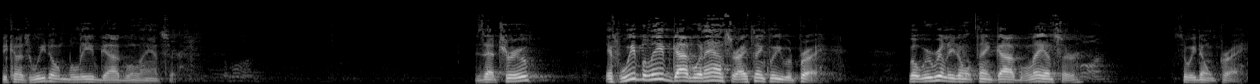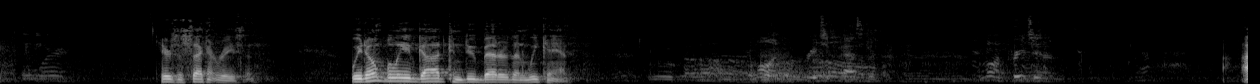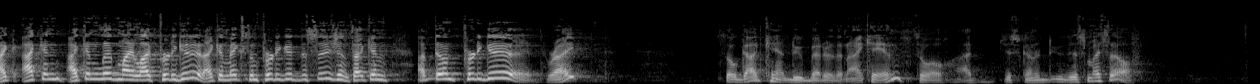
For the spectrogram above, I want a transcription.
Because we don't believe God will answer. Is that true? If we believed God would answer, I think we would pray. But we really don't think God will answer, so we don't pray. Here's the second reason. We don't believe God can do better than we can. Come on. Preach it, Pastor. Come on, preach it. I, I can, I can live my life pretty good. I can make some pretty good decisions. I can, I've done pretty good, right? So God can't do better than I can. So I'm just going to do this myself.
